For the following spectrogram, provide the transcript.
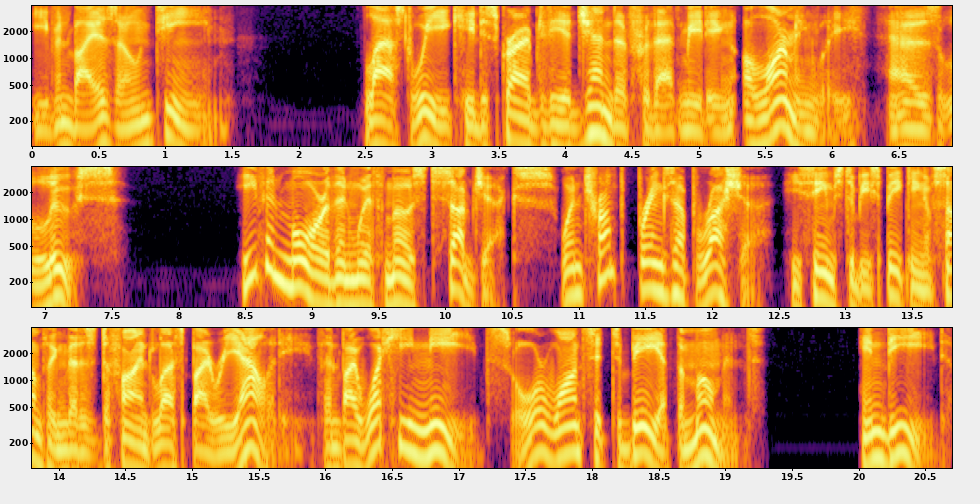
even by his own team. Last week, he described the agenda for that meeting alarmingly as loose. Even more than with most subjects, when Trump brings up Russia, he seems to be speaking of something that is defined less by reality than by what he needs or wants it to be at the moment. Indeed,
